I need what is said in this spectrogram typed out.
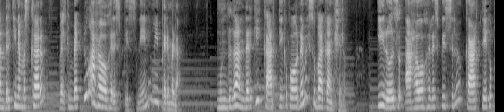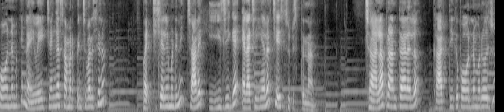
అందరికీ నమస్కారం. వెల్కమ్ బ్యాక్ టు అహోహ రెసిపీస్ నేను మీ పెరమడ ముందుగా అందరికీ కార్తీక పౌర్ణమి శుభాకాంక్షలు. ఈరోజు అహోహ రెసిపీస్లో కార్తీక పౌర్ణమికి నైవేద్యంగా సమర్పించవలసిన పచ్చి చెలిమిడిని చాలా ఈజీగా ఎలా చేయాలో చేసి చూపిస్తున్నాను. చాలా ప్రాంతాలలో కార్తీక పౌర్ణమి రోజు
